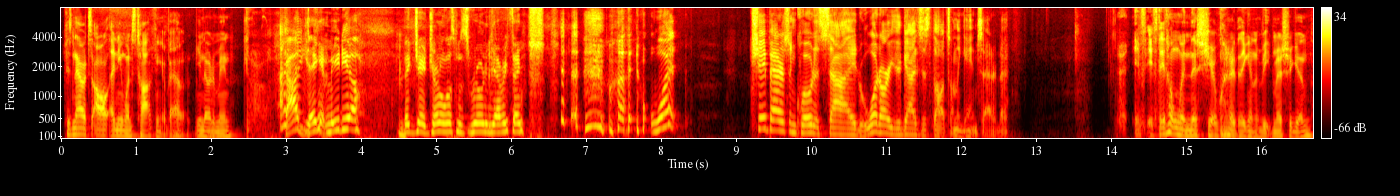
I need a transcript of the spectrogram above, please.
Because now it's all anyone's talking about. You know what I mean? God dang it, media! Big J journalism is ruining everything. But what Shea Patterson quote aside, what are your guys' thoughts on the game Saturday? If if they don't win this year, when are they gonna beat Michigan?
